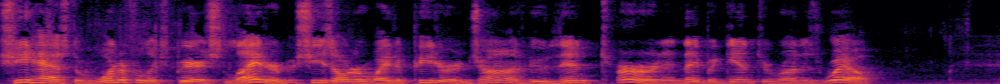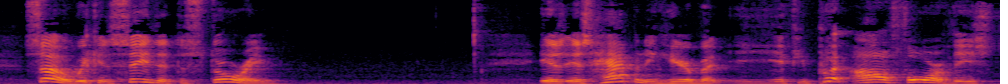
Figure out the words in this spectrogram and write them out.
She has the wonderful experience later, but she's on her way to Peter and John, who then turn and they begin to run as well. So we can see that the story is, is happening here, but if you put all four of these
